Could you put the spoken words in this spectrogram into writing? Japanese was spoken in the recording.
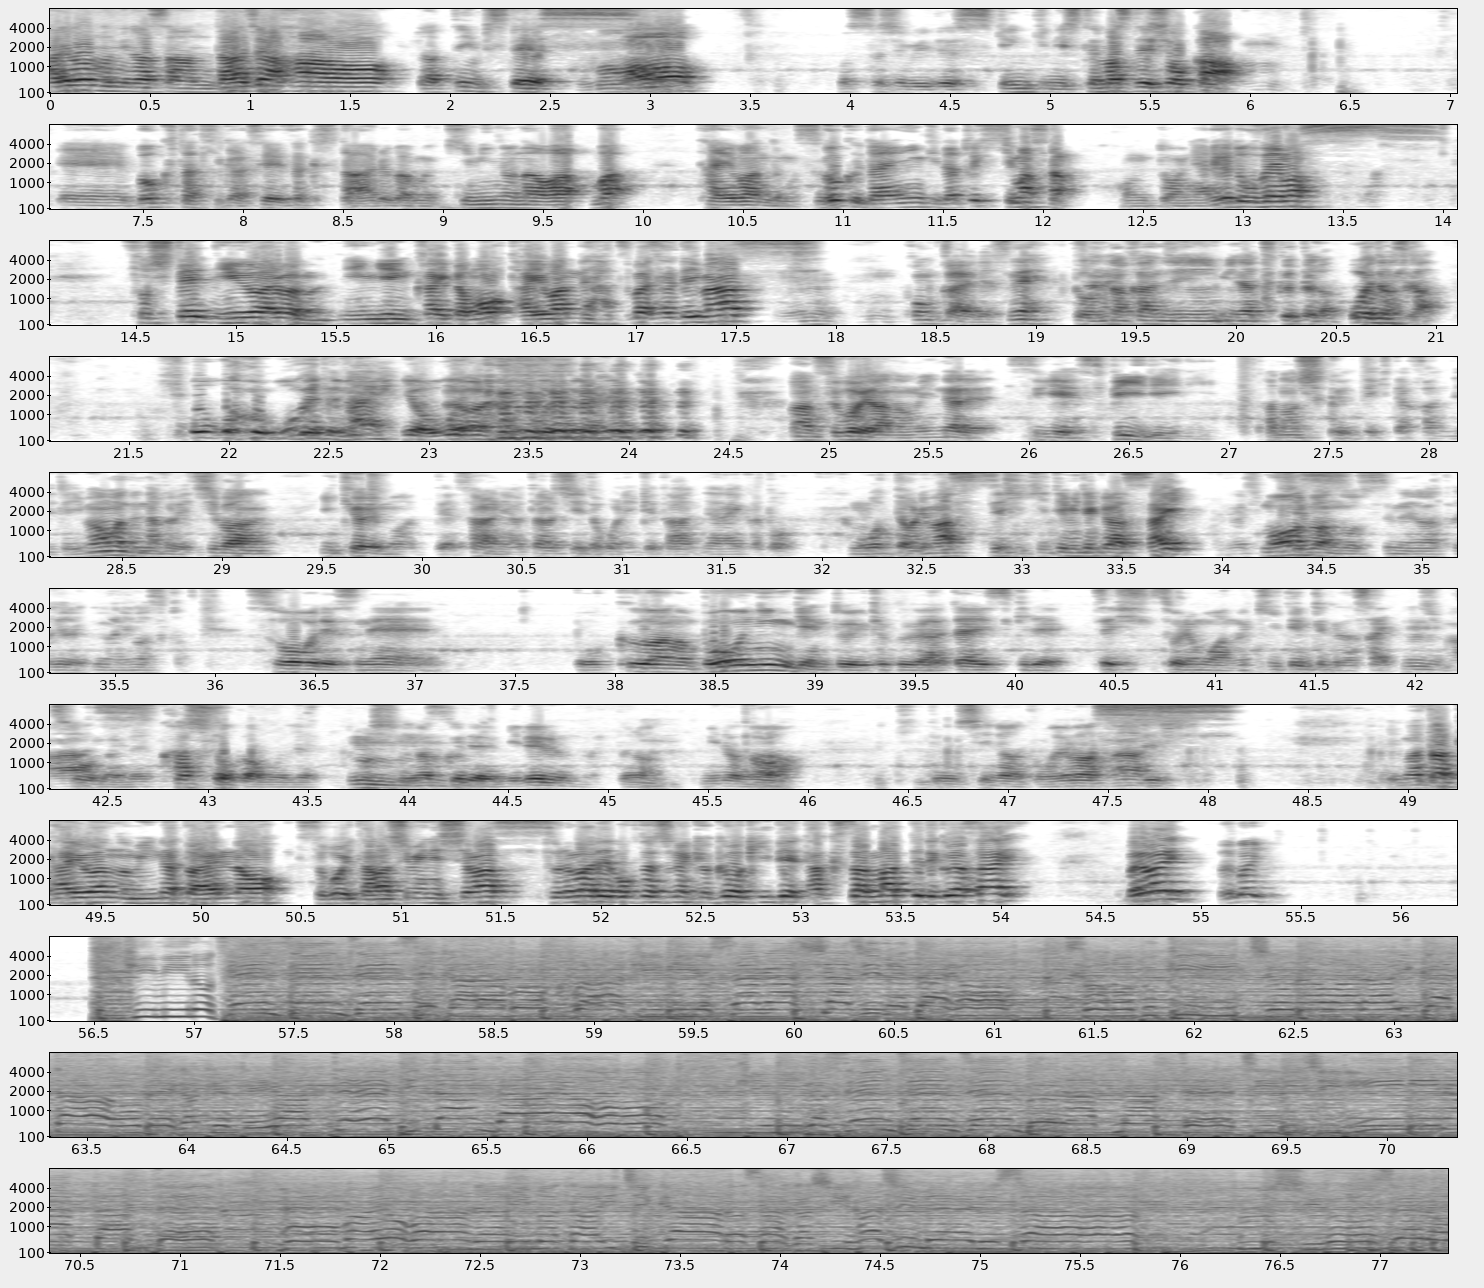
台湾の皆さん、ダジャハオ、ラッティンプスです。もお久しぶりです。元気にしてますでしょうか？えー僕たちが制作したアルバム、君の名は、は、台湾でもすごく大人気だと聞きました。本当にありがとうございます。そしてニューアルバム、人間開花も台湾で発売されています。うん今回はですね、どんな感じにみんな作ったか覚えてますか？お、覚えてないいや、覚えてない。覚えてない。あすごいあのみんなですげえスピーディーに楽しくできた感じで、今までの中で一番勢いもあって、さらに新しいところに行けたんじゃないかと思っております。ぜひ聴いてみてください。お願いします。一番のおすすめは武田君ありますか？そうですね。僕はあの、棒人間という曲が大好きで、ぜひそれもあの、聞いてみてください。うん、そうだね。歌詞とかもね、うんもし楽で見れるんだったら、うんみんなが聞いてほしいなと思います。また台湾のみんなと会えるのをすごい楽しみにしてます。それまで僕たちの曲を聴いてたくさん待っててください。バイバイバイバイ。君の全然前世から僕は君を探し始めたよ。その不器一丁な笑い方をめがけてやってきたんだよ。君が全然全部なくなってチリチリになったって。もう迷わないまた一から探し始めるさ。むしろ全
